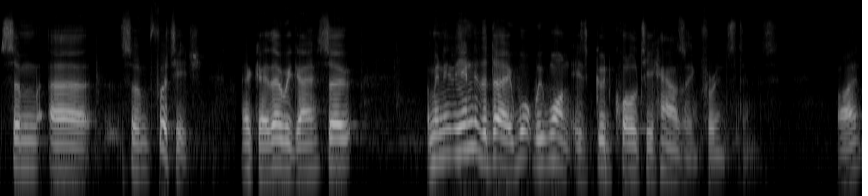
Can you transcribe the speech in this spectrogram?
some, uh, some footage. Okay, there we go. So, I mean, at the end of the day, what we want is good quality housing, for instance, right?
